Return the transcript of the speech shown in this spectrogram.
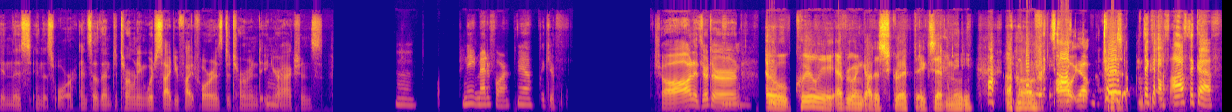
in this in this war. And so, then determining which side you fight for is determined in your actions. Hmm. Neat metaphor. Yeah. Thank you, Shawn. It's your turn. So clearly, everyone got a script except me. Um, It's Oh, off, yep. totally off the cuff. Off the cuff.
